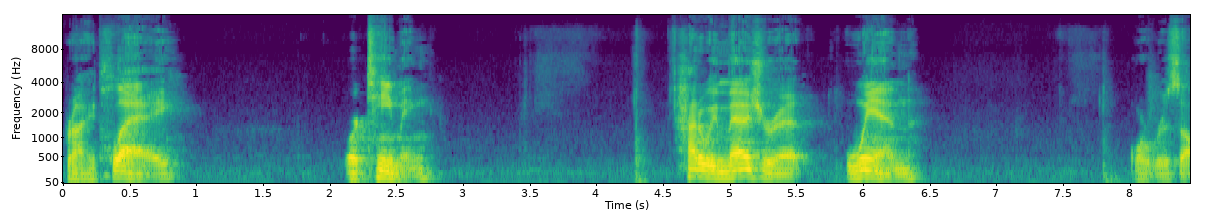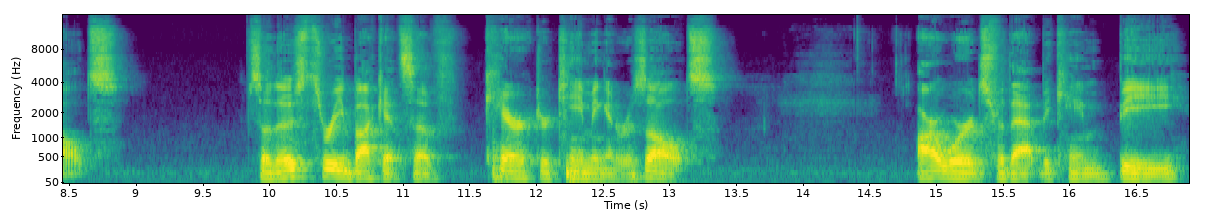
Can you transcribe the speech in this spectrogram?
right? Play or teaming. How do we measure it? Win or results. So those three buckets of character, teaming, and results. Our words for that became be,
